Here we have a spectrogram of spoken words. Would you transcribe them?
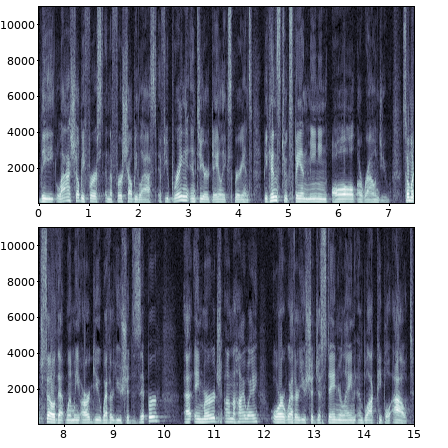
the last shall be first and the first shall be last, if you bring into your daily experience, begins to expand meaning all around you. So much so that when we argue whether you should zipper at a merge on the highway or whether you should just stay in your lane and block people out,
